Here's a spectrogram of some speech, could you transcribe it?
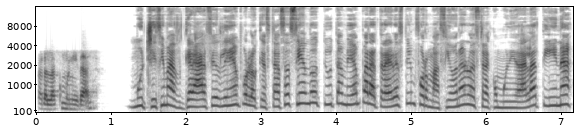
para la comunidad. Muchísimas gracias, Lilian, por lo que estás haciendo tú también para traer esta información a nuestra comunidad latina,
